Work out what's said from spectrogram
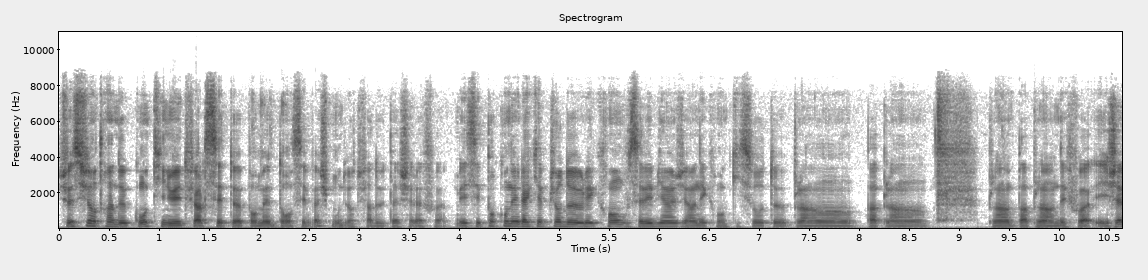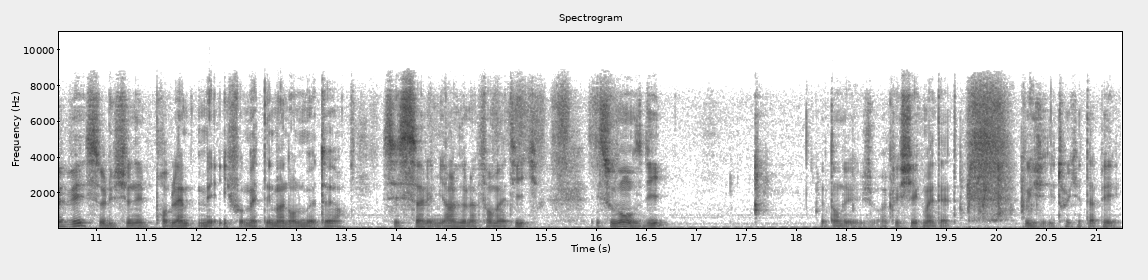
Je suis en train de continuer de faire le setup en même temps. C'est vachement dur de faire deux tâches à la fois. Mais c'est pour qu'on ait la capture de l'écran. Vous savez bien, j'ai un écran qui saute plein, pas plein, plein, pas plein, des fois. Et j'avais solutionné le problème, mais il faut mettre les mains dans le moteur. C'est ça les miracles de l'informatique. Et souvent on se dit... Attendez, je réfléchis avec ma tête. Oui, j'ai des trucs à taper.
